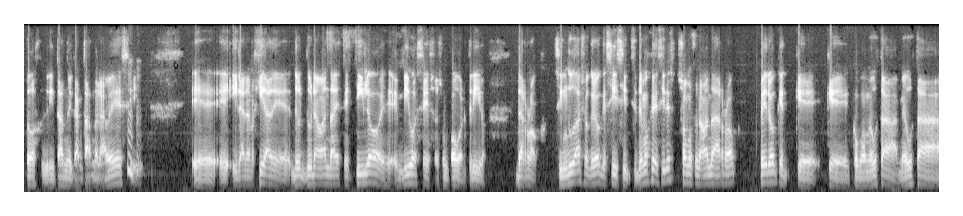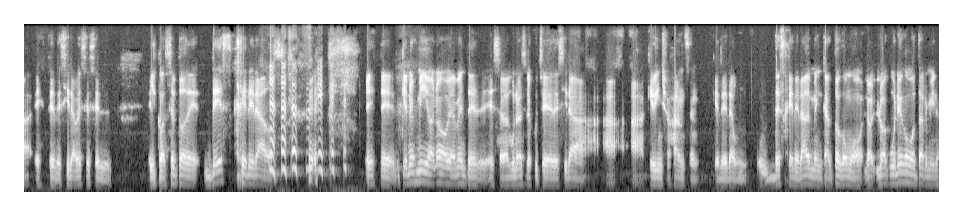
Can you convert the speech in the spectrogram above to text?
todos gritando y cantando a la vez, y, eh, y la energía de, una banda de este estilo en vivo es eso, es un power trio de rock. Sin duda yo creo que sí, si, tenemos que decir somos una banda de rock, pero que, que, como me gusta, me gusta este, decir a veces el, el concepto de desgenerados, este, que no es mío, ¿no? Obviamente, eso alguna vez lo escuché decir a, Kevin Johansen, que era un, desgenerado y me encantó como, lo, lo acuré como término.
